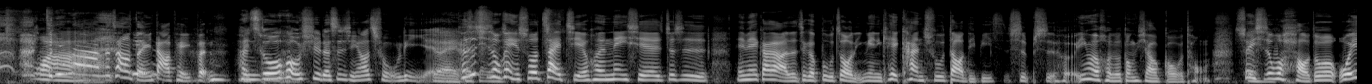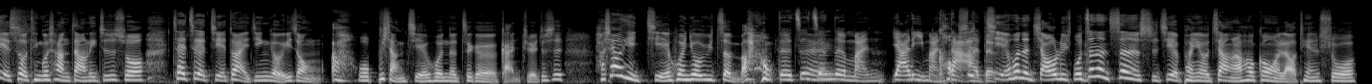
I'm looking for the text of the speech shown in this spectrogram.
哇，那这样等于大赔本，很多后续的事情要处理耶。对。可是其实我跟你说，在结婚那些就是。是眉眉角角的这个步骤里面，你可以看出到底彼此适不适合，因为有很多东西要沟通。所以其实我好多，我也是有听过像这样例，就是说在这个阶段已经有一种啊，我不想结婚的这个感觉，就是好像有点结婚忧郁症吧？对，这真的蛮压力蛮大的，结婚的焦虑。我真的真的实际的朋友这样，然后跟我聊天说，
